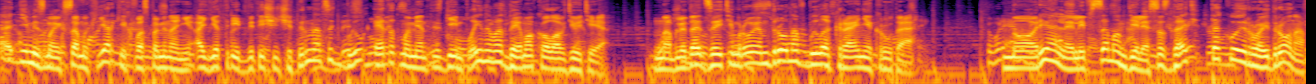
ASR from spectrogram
Одним из моих самых ярких воспоминаний о E3 2014 был этот момент из геймплейного демо Call of Duty. Наблюдать за этим роем дронов было крайне круто. Но реально ли в самом деле создать такой рой дронов?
